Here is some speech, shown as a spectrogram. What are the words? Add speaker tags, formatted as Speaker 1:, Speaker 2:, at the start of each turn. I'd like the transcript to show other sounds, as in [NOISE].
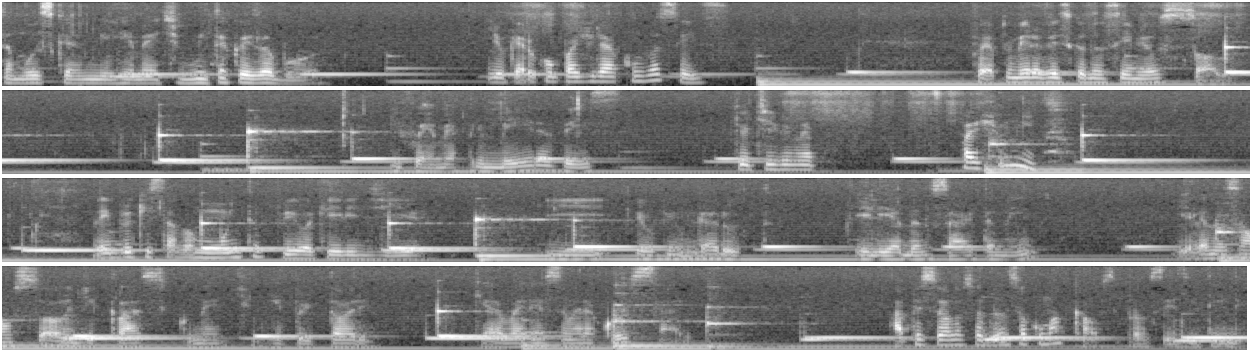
Speaker 1: Essa música me remete muita coisa boa. E eu quero compartilhar com vocês. Foi a primeira vez que eu dancei meu solo. E foi a minha primeira vez que eu tive minha paixonite. Lembro que estava muito frio aquele dia e eu vi um garoto. Ele ia dançar também. E ele ia dançar um solo de clássico, né? De repertório, que a variação era corsário. Pessoa ela só dança com uma calça, para vocês entenderem.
